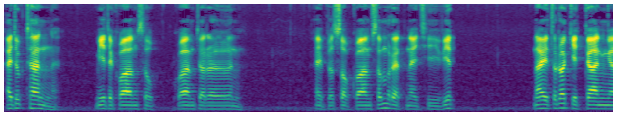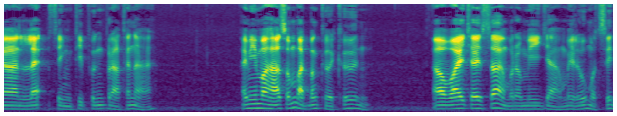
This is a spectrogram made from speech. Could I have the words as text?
ให้ทุกท่านมีแต่ความสุขความเจริญ ให้ประสบความสำเร็จในชีวิต ในธุรกิจการงานและสิ่งที่พึงปรารถนา ให้มีมหาสมบัติบังเกิดขึ้น เอาไว้ใช้สร้างบารมีอย่างไม่รู้หมดสิ้น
